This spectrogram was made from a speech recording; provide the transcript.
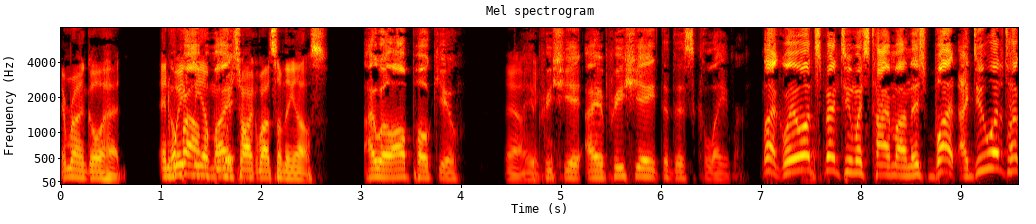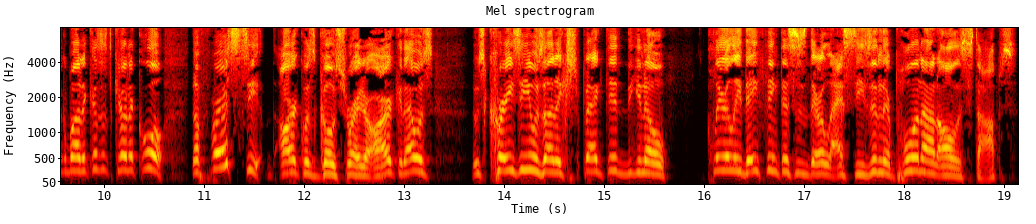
Imran, go ahead and No wake me up when I- we talk about something else. I will. I'll poke you. Yeah, I appreciate. I appreciate the disclaimer. Look, we won't spend too much time on this, but I do want to talk about it because it's kind of cool. The first arc was Ghost Rider arc, and that was it was crazy. It was unexpected. You know, clearly they think this is their last season. They're pulling out all the stops.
